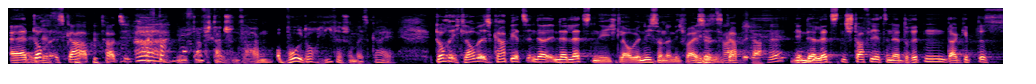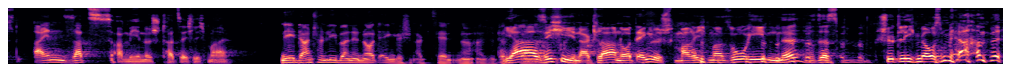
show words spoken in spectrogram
Äh, doch, das es gab tatsächlich. Ah, darf ich das schon sagen? Obwohl, doch, lief ja schon bei Sky. Doch, ich glaube, es gab jetzt in der, in der letzten, nee, ich glaube nicht, sondern ich weiß es, es gab Staffel? in der letzten Staffel, jetzt in der dritten, da gibt es einen Satz Armenisch tatsächlich mal. Nee, dann schon lieber einen nordenglischen Akzent, ne? Also ja, sicher, na klar, Nordenglisch mache ich mal so eben, ne? Das schüttle ich mir aus dem Ärmel.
